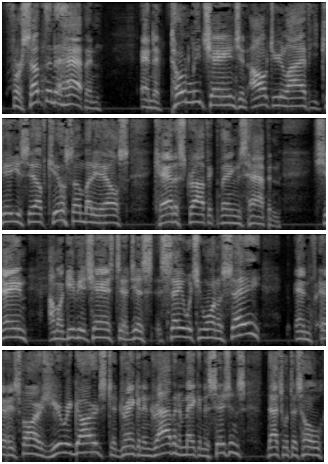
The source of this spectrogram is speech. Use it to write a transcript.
for something to happen and to totally change and alter your life, you kill yourself, kill somebody else, catastrophic things happen. Shane, I'm going to give you a chance to just say what you want to say. And as far as your regards to drinking and driving and making decisions, that's what this whole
